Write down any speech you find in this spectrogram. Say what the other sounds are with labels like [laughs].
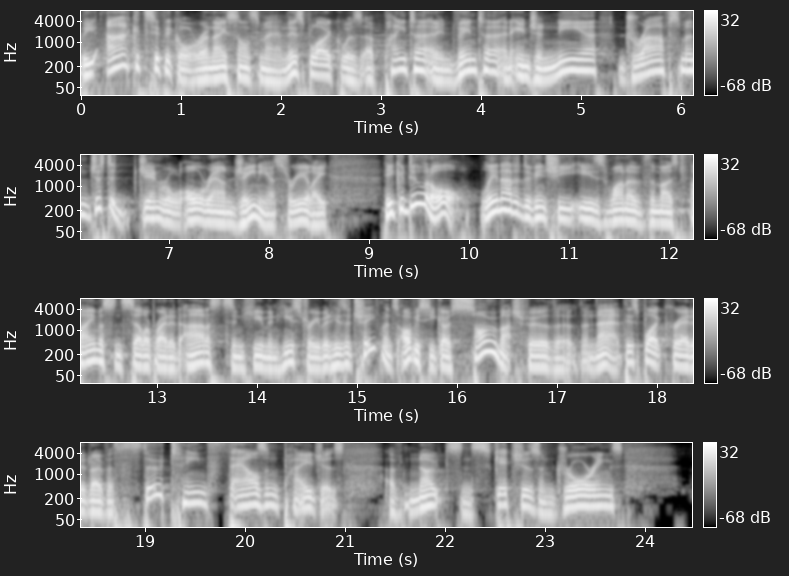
the archetypical Renaissance man. This bloke was a painter, an inventor, an engineer, draftsman, just a general all-round genius, really. He could do it all. Leonardo da Vinci is one of the most famous and celebrated artists in human history, but his achievements obviously go so much further than that. This bloke created over 13,000 pages of notes and sketches and drawings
